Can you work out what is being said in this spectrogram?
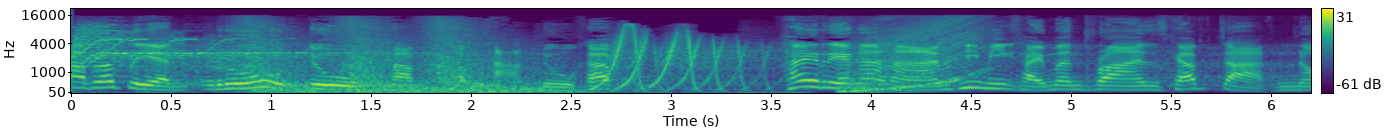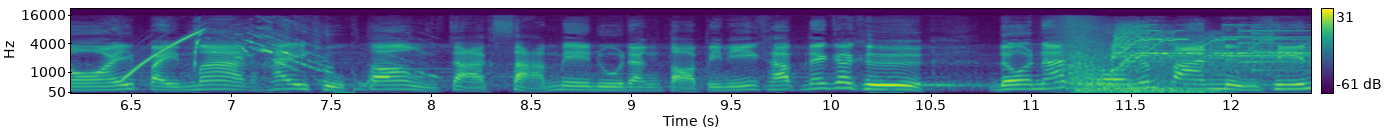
าบแล้วเปลี่ยนรู้ดูทำคำถามดูครับ ให้เรียงอาหารที่มีไขมันทรานส์ครับ จากน้อยไปมากให้ถูกต้องจาก 3 เมนูดังต่อไปนี้ครับ นั่นก็คือโดนัทโรยน้ำตาล 1 ชิ้น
